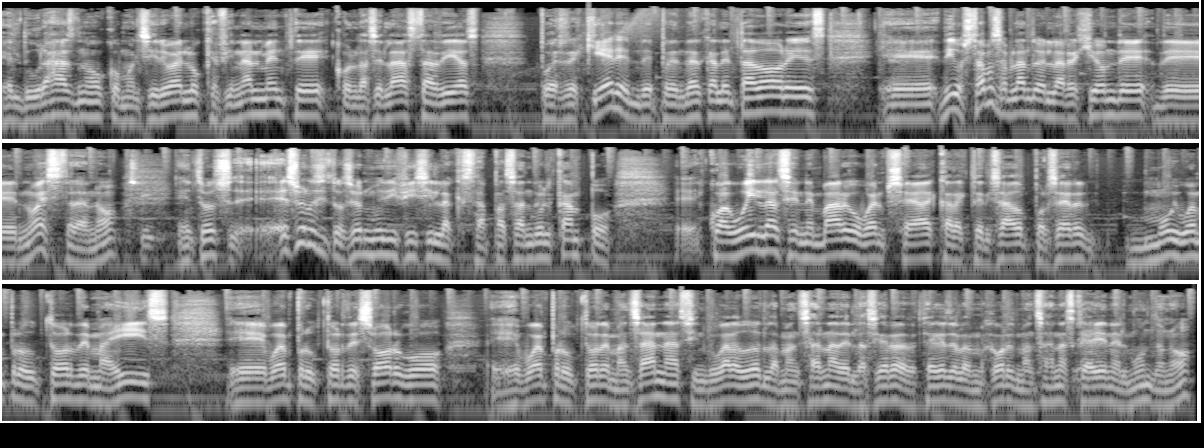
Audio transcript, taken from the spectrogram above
el durazno, como el ciruelo, que finalmente con las heladas tardías, pues requieren de prender calentadores. digo, estamos hablando de la región de, de nuestra, ¿no? Entonces, es una situación muy difícil la que está pasando el campo. Eh, Coahuila, sin embargo, bueno, se ha caracterizado por ser muy buen productor de maíz, eh, buen productor de sorgo, eh, buen productor de manzanas, sin lugar a dudas la manzana de la Sierra de Arteaga es de las mejores manzanas que hay en el mundo, ¿no?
